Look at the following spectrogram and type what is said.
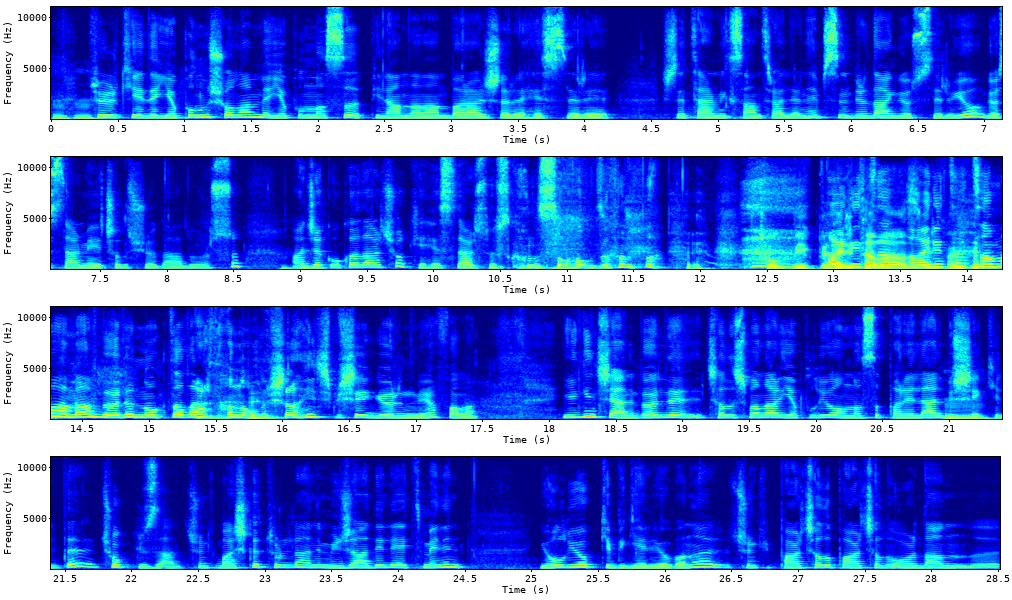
Hı hı. Türkiye'de yapılmış olan ve yapılması planlanan barajları, HES'leri, işte termik santrallerin hepsini birden gösteriyor. Göstermeye çalışıyor daha doğrusu. Ancak o kadar çok ki HES'ler söz konusu olduğunda. çok büyük bir harita, harita lazım. Harita tamamen böyle noktalardan oluşan hiçbir şey görünmüyor falan. İlginç yani böyle çalışmalar yapılıyor olması paralel bir Hı -hı. şekilde çok güzel. Çünkü başka türlü hani mücadele etmenin yol yok gibi geliyor bana. Çünkü parçalı parçalı oradan e,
